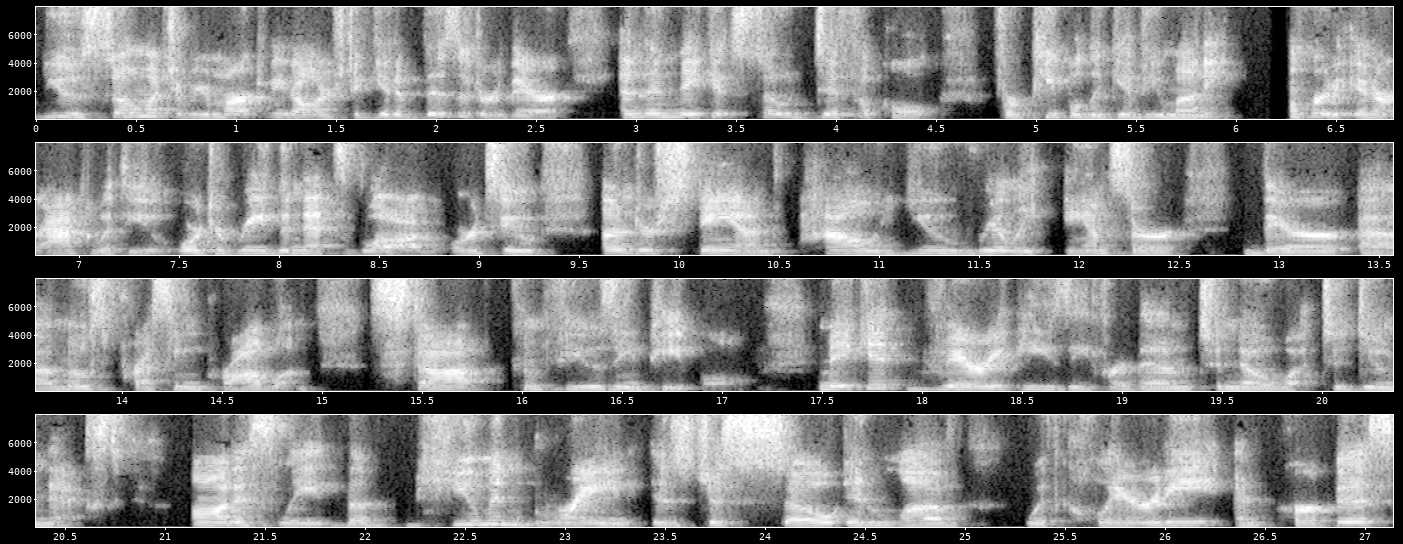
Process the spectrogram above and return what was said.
use so much of your marketing dollars to get a visitor there and then make it so difficult for people to give you money or to interact with you or to read the next blog or to understand how you really answer their uh, most pressing problem? Stop confusing people. Make it very easy for them to know what to do next honestly, the human brain is just so in love with clarity and purpose.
